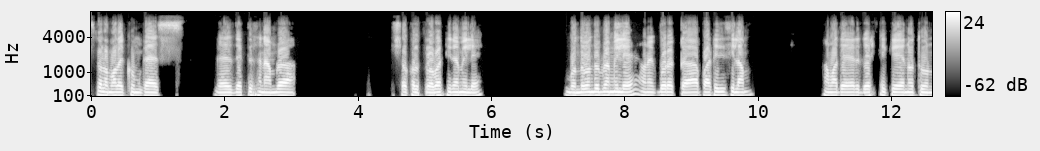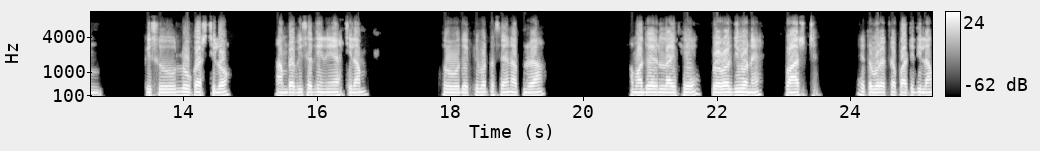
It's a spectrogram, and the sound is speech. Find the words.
আসসালামু আলাইকুম গ্যাস গ্যাস দেখতেছেন আমরা সকল প্রবাসীরা মিলে বন্ধু বান্ধবরা মিলে অনেক বড় একটা পার্টি দিছিলাম। আমাদের দেশ থেকে নতুন কিছু লোক আসছিল, আমরা ভিসা দিয়ে নিয়ে আসছিলাম। তো দেখতে পারতেছেন আপনারা, আমাদের লাইফে প্রবাস জীবনে ফার্স্ট এত বড় একটা পার্টি দিলাম।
